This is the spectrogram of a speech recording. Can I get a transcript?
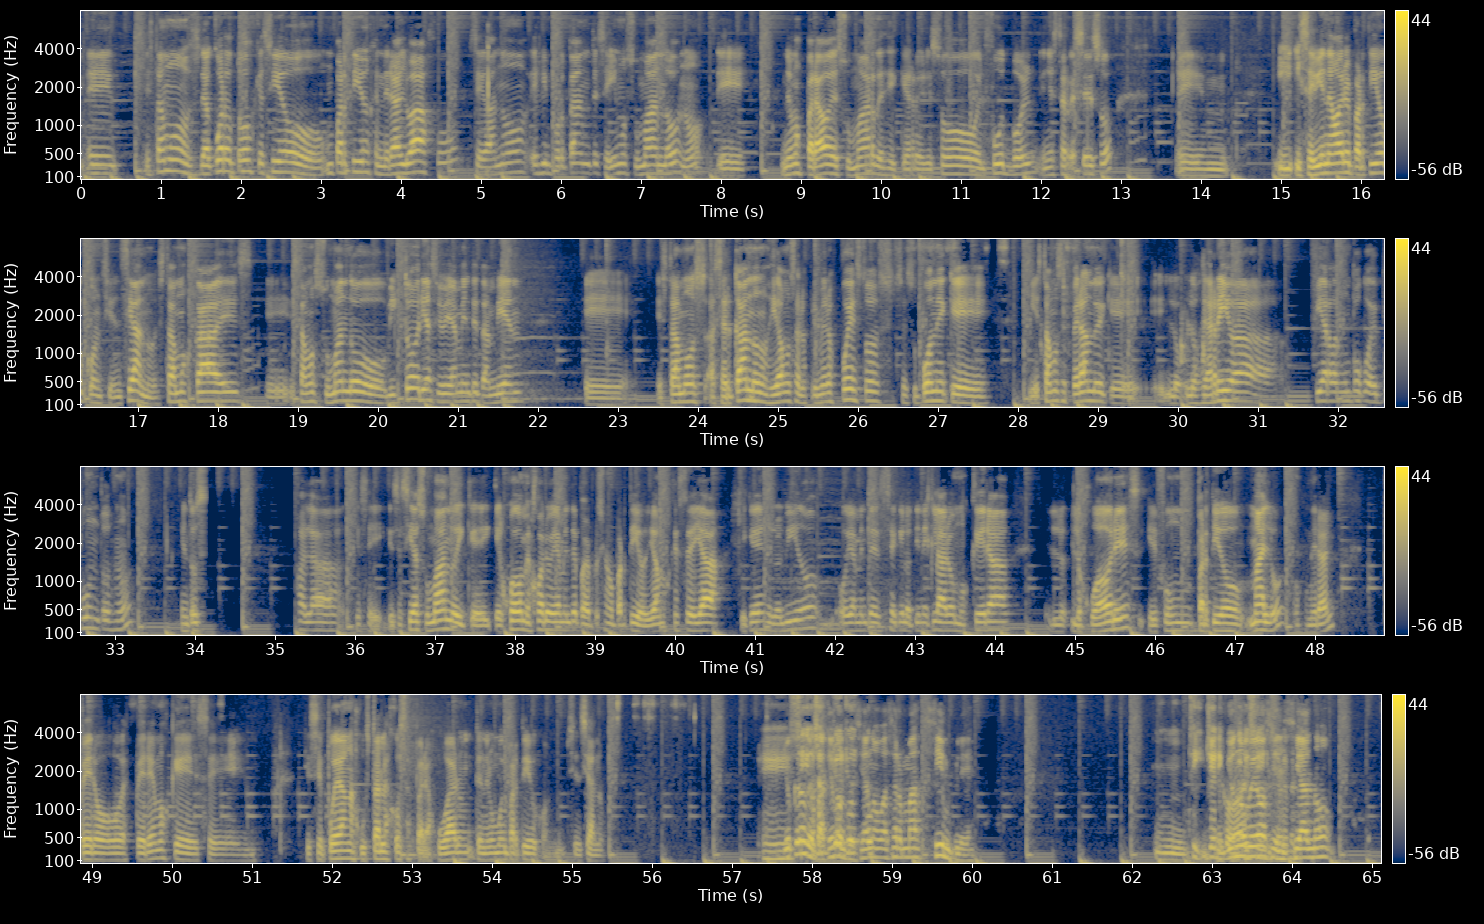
eh, estamos de acuerdo todos que ha sido un partido en general bajo, se ganó, es lo importante, seguimos sumando, ¿no? Eh, no hemos parado de sumar desde que regresó el fútbol en este receso. Y, se viene ahora el partido con Cienciano. Estamos cada vez, eh, estamos sumando victorias y obviamente también eh, estamos acercándonos, digamos, a los primeros puestos. Se supone que, y estamos esperando de que eh, los de arriba pierdan un poco de puntos, ¿no? Entonces, ojalá que se, que se siga sumando y que, el juego mejore, obviamente, para el próximo partido. Digamos que ese ya que quede en el olvido. Obviamente sé que lo tiene claro Mosquera, los jugadores, que fue un partido malo en general, pero esperemos que se que se puedan ajustar las cosas para jugar, tener un buen partido con Cienciano. Eh, yo creo que el partido con Cienciano va a ser más simple. Mm, sí, Jericho, Yo no veo a Cienciano.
